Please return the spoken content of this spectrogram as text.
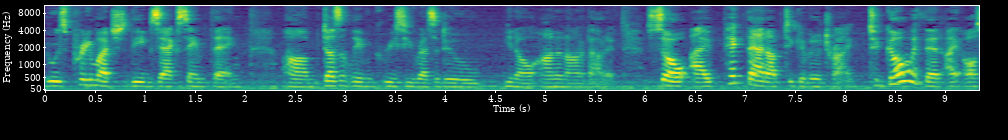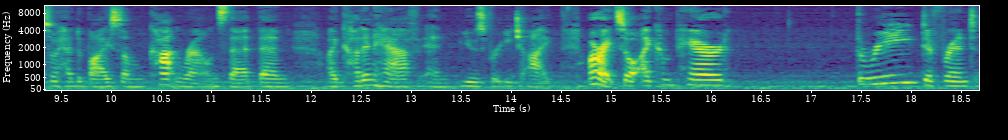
it was pretty much the exact same thing. Um, doesn't leave a greasy residue, you know, on and on about it. So I picked that up to give it a try. To go with it, I also had to buy some cotton rounds that then I cut in half and use for each eye. All right, so I compared three different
